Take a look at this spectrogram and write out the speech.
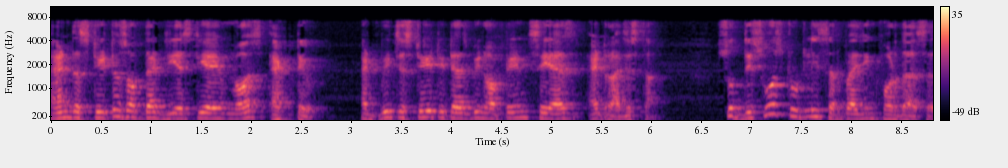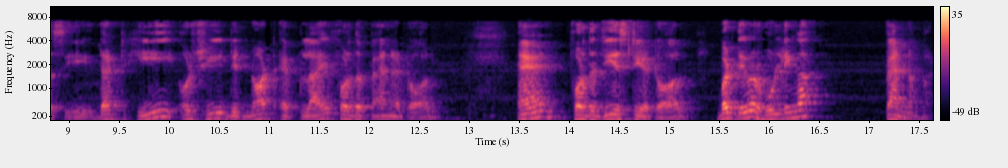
and the status of that GSTIN was active. At which state it has been obtained say as at Rajasthan. So this was totally surprising for the assessee that he or she did not apply for the PAN at all and for the GST at all but they were holding a PAN number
